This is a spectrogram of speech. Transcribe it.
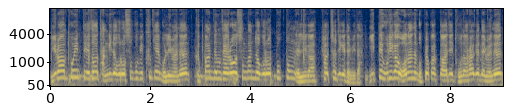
이러한 포인트에서 단기적으로 수급이 크게 몰리면은 급반등세로 순간적으로 폭풍 랠리가 펼쳐지게 됩니다. 이때 우리가 원하는 목표가까지 도달하게 되면은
